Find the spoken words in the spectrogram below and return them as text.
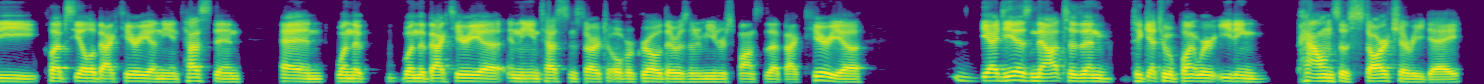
the Klebsiella bacteria in the intestine, and when the when the bacteria in the intestine started to overgrow, there was an immune response to that bacteria. The idea is not to then to get to a point where you're eating pounds of starch every day,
